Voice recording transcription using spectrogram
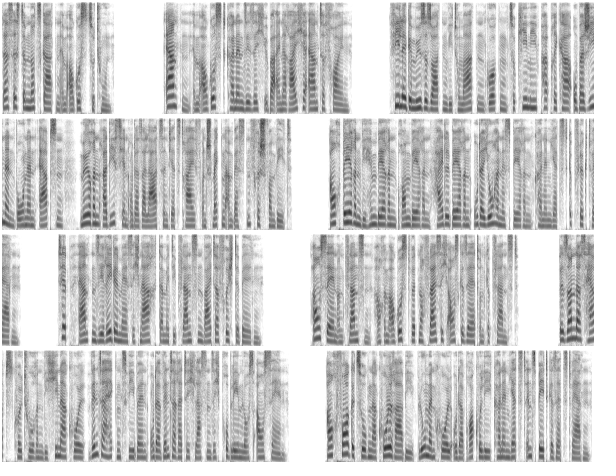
Das ist im Nutzgarten im August zu tun. Ernten im August können Sie sich über eine reiche Ernte freuen. Viele Gemüsesorten wie Tomaten, Gurken, Zucchini, Paprika, Auberginen, Bohnen, Erbsen, Möhren, Radieschen oder Salat sind jetzt reif und schmecken am besten frisch vom Beet. Auch Beeren wie Himbeeren, Brombeeren, Heidelbeeren oder Johannisbeeren können jetzt gepflückt werden. Tipp: Ernten Sie regelmäßig nach, damit die Pflanzen weiter Früchte bilden. Aussäen und Pflanzen, auch im August wird noch fleißig ausgesät und gepflanzt. Besonders Herbstkulturen wie Chinakohl, Winterheckenzwiebeln oder Winterrettich lassen sich problemlos aussäen. Auch vorgezogener Kohlrabi, Blumenkohl oder Brokkoli können jetzt ins Beet gesetzt werden.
